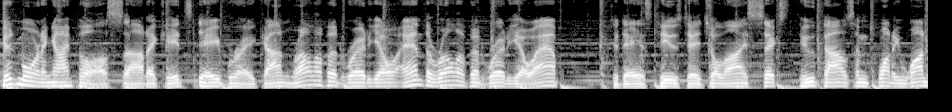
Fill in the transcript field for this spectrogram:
Good morning, I'm Paul Sadek. It's daybreak on Relevant Radio and the Relevant Radio app. Today is Tuesday, July 6th, 2021.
